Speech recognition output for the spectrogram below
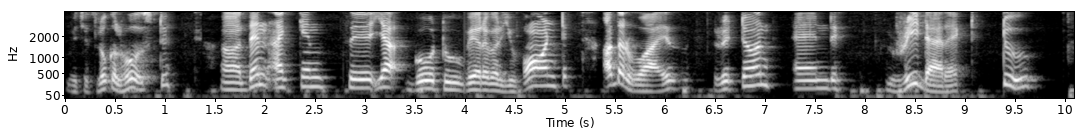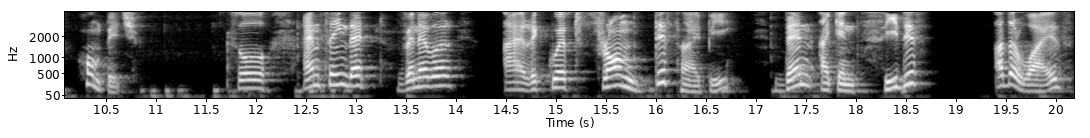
which is localhost uh, then I can say yeah go to wherever you want otherwise return and redirect to home page so I'm saying that whenever I request from this IP then I can see this otherwise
